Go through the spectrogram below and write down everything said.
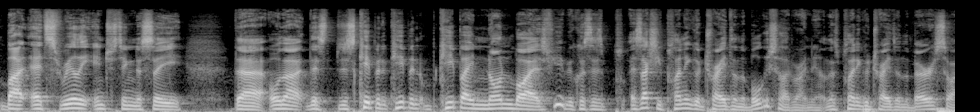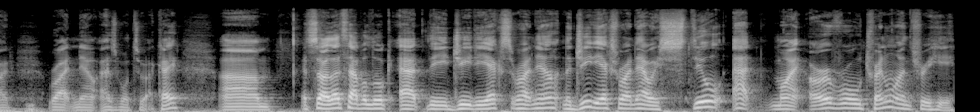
But it's really interesting to see that although this just keep it keep it keep a non-biased view because there's there's actually plenty good trades on the bullish side right now and there's plenty good trades on the bearish side right now as well too okay um, and so let's have a look at the GDX right now the GDX right now is still at my overall trend line through here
